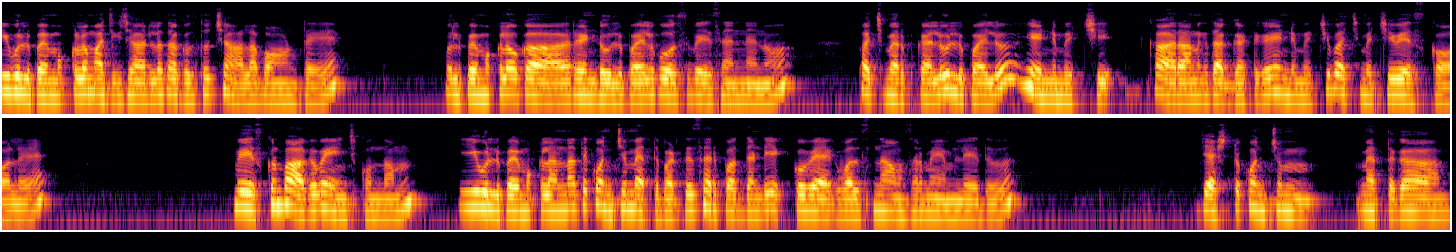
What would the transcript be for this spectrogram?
ఈ ఉల్లిపాయ ముక్కలు మజ్జిగ చారులో తగులుతూ చాలా బాగుంటాయి. ఉల్లిపాయ ముక్కలు ఒక రెండు ఉల్లిపాయలు కోసి వేసాను నేను. పచ్చిమిరపకాయలు ఉల్లిపాయలు ఎండుమిర్చి. కారానికి తగ్గట్టుగా ఎండుమిర్చి పచ్చిమిర్చి వేసుకోవాలి. వేసుకుని బాగా వేయించుకుందాం. ఈ ఉల్లిపాయ ముక్కలు అన్నది కొంచెం మెత్తపడితే సరిపోద్దండి. ఎక్కువ వేగవలసిన అవసరం ఏం లేదు. జస్ట్ కొంచెం మెత్తగా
